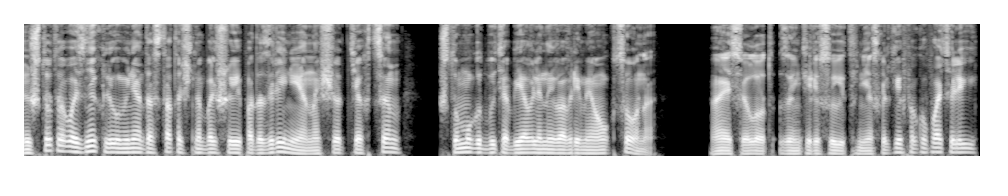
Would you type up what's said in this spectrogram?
и что-то возникли у меня достаточно большие подозрения насчет тех цен, что могут быть объявлены во время аукциона. А если лот заинтересует нескольких покупателей,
